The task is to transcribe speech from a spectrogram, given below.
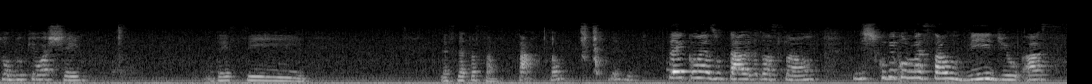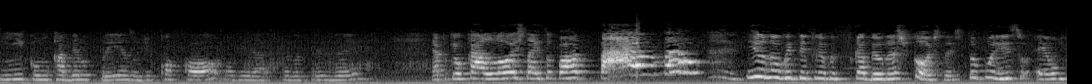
sobre o que eu achei desse dessa datação, tá? Então, beijo. Sei com o resultado da datação. Desculpe começar o vídeo assim, com o cabelo preso de cocó. Vou virar para vocês verem. É porque o calor está insuportável e eu não aguentei ficar com esses cabelos nas costas. Então por isso eu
